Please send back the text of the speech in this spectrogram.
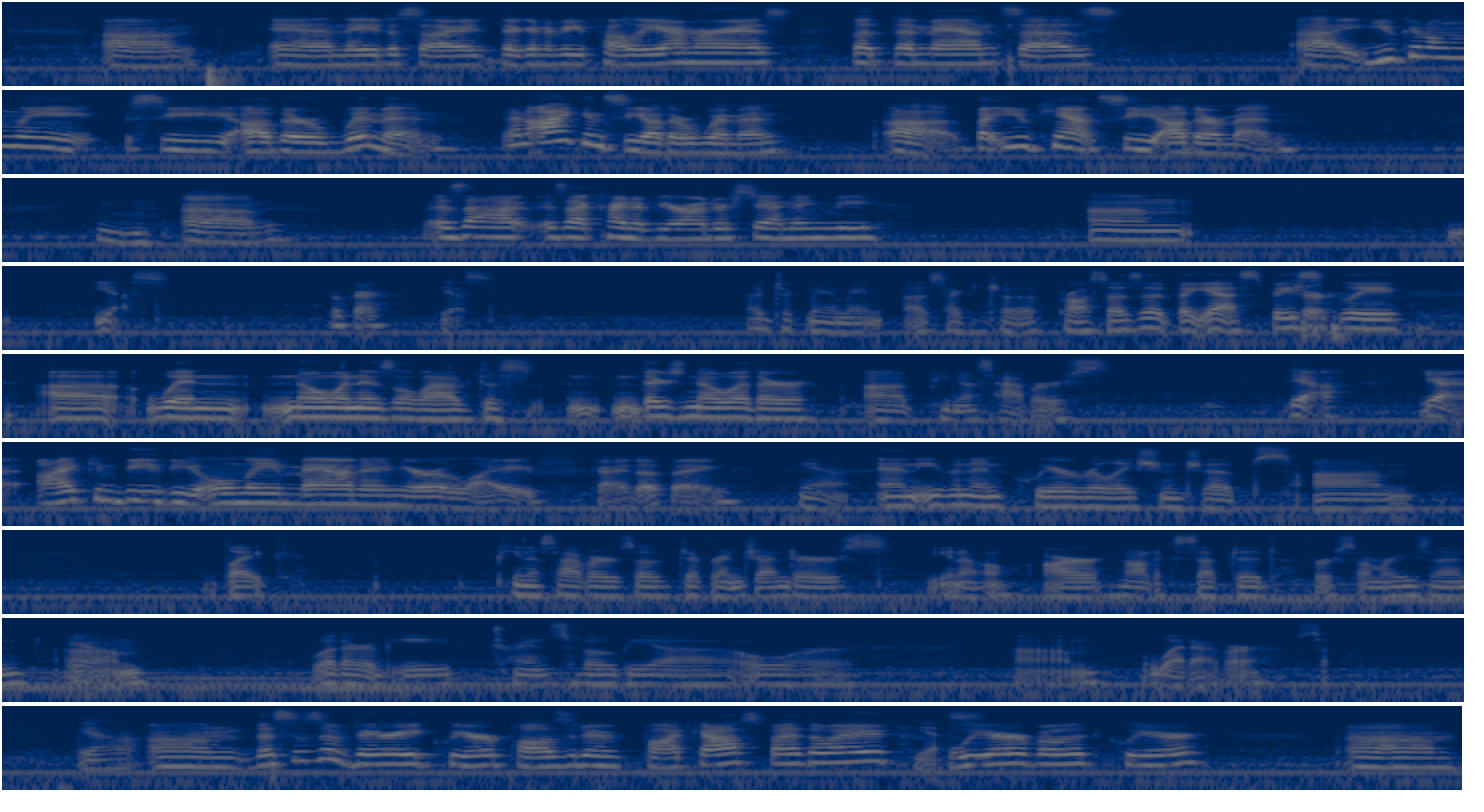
um, and they decide they're going to be polyamorous, but the man says, uh, you can only see other women, and I can see other women, uh, but you can't see other men. Hmm. Um, is that is that kind of your understanding, V? Um. Yes. Okay. It took me a, main, a second to process it, but yes, basically, uh, when no one is allowed to, there's no other uh, penis havers. Yeah. Yeah. I can be the only man in your life, kind of thing. Yeah, and even in queer relationships, um, like penis havers of different genders, you know, are not accepted for some reason. Yeah. Um, whether it be transphobia or um, whatever. So Yeah. Um, this is a very queer positive podcast, by the way. yes, We are both queer. Um,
